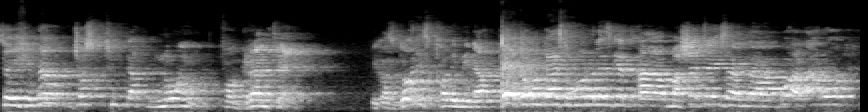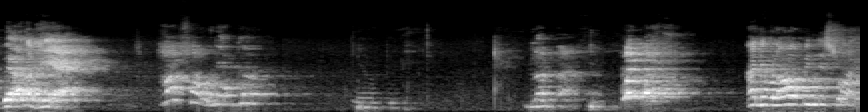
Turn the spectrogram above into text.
So if you now just took that knowing for granted, because God is calling me now, hey, come on, guys, tomorrow let's get uh, machetes and uh, bow and arrow, we're out of here. How far would they have gone? Bloodbath. Bloodbath. And they will all been destroyed.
